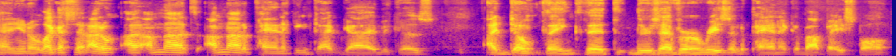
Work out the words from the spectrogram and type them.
And you know like i said i don't I, i'm not i'm not a panicking type guy because i don't think that there's ever a reason to panic about baseball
